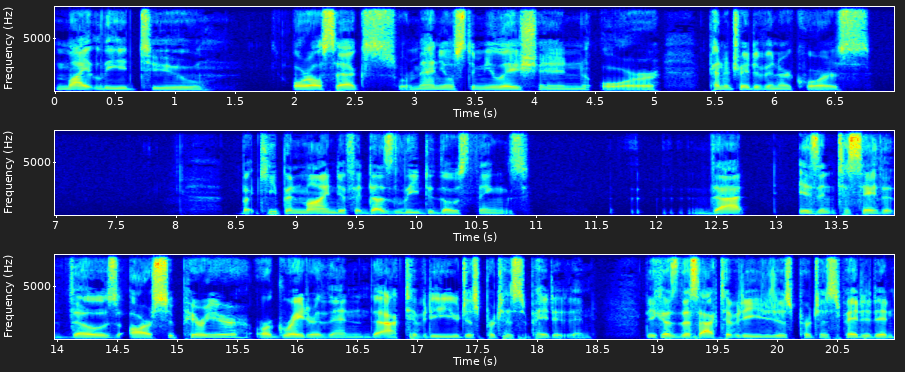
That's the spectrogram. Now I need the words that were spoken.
might lead to oral sex or manual stimulation or penetrative intercourse. But keep in mind, if it does lead to those things, that isn't to say that those are superior or greater than the activity you just participated in. Because this activity you just participated in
